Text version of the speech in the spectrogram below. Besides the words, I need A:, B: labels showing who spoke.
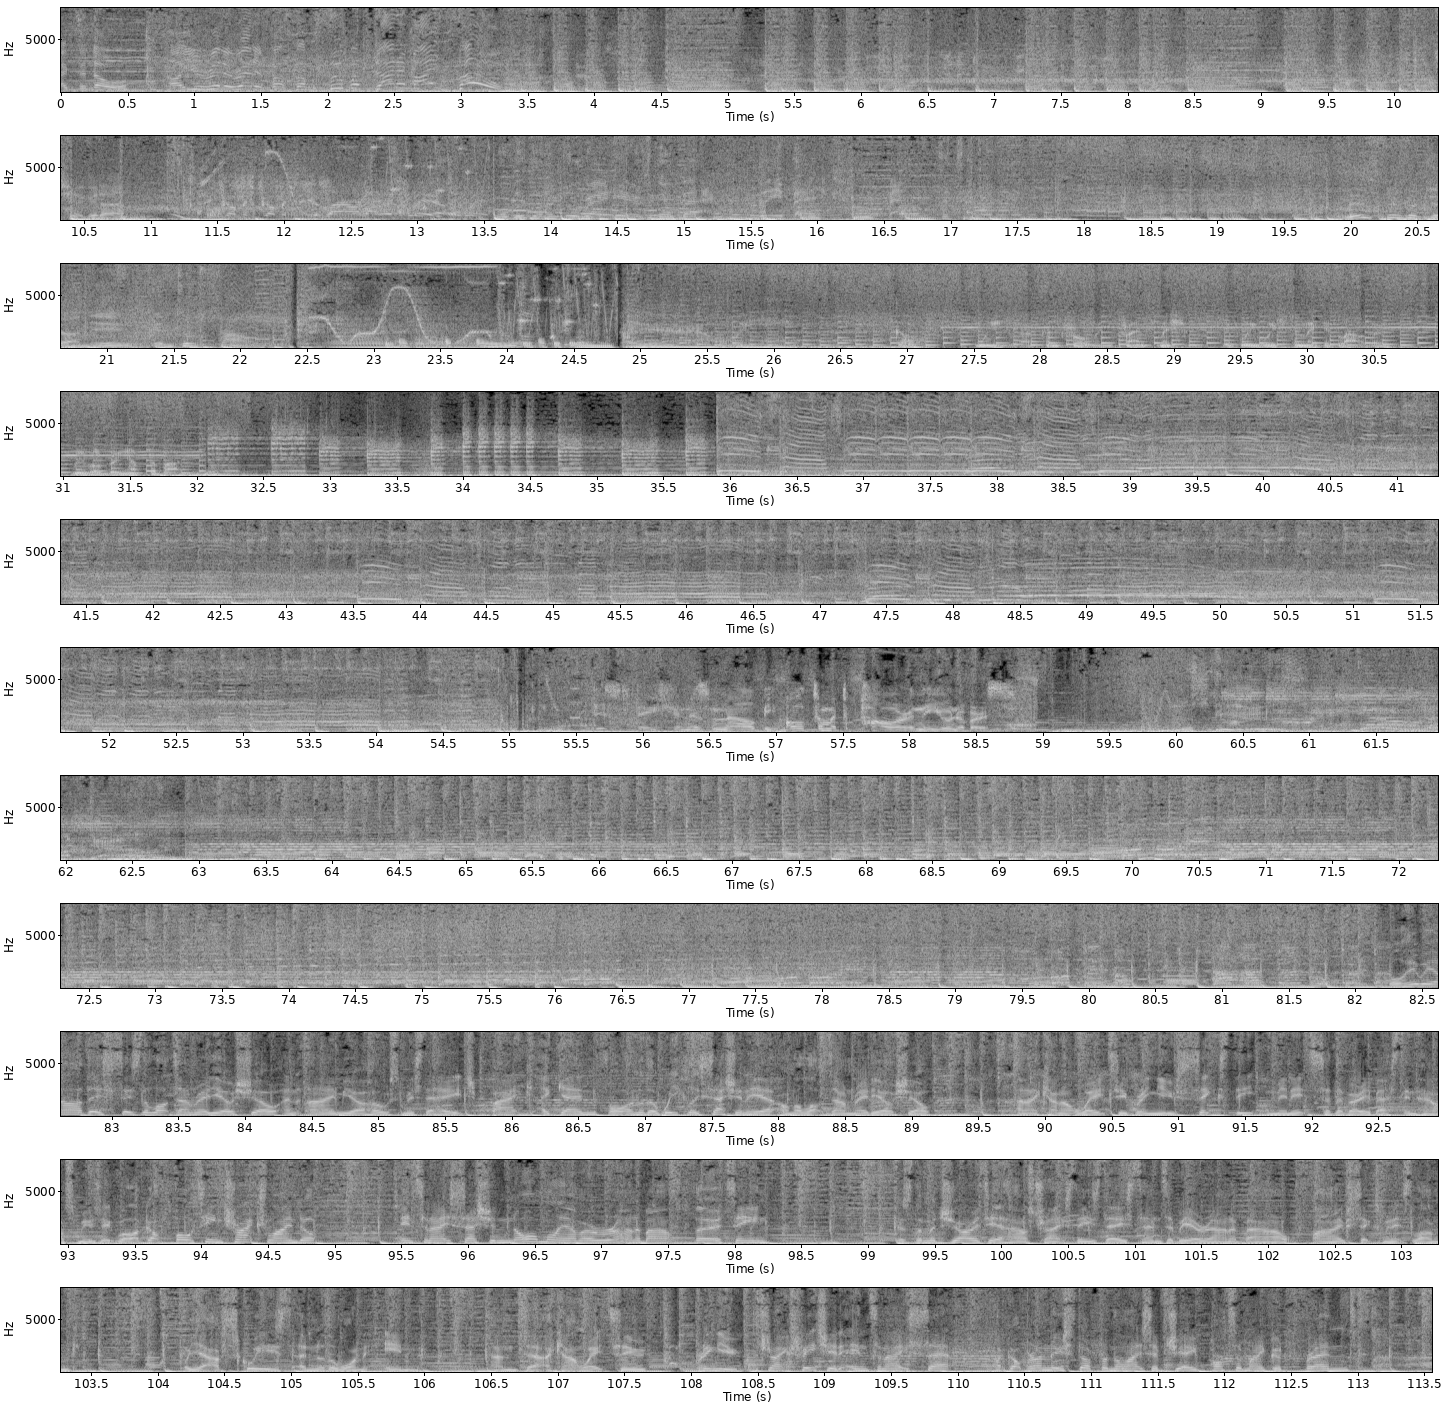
A: like to know, are you really ready for some super dynamite soul?
B: Check it out.
C: Coming, coming to you loud and clear.
D: What we're gonna do right here is go back, way back, back to time.
E: This is a journey into sound.
F: Here we Go. We are controlling transmission. We wish to make it louder, we will bring up the volume.
C: This station is now the ultimate power in the universe.
G: This is the Lockdown Radio Show, and I'm your host, Mr. H, back again for another weekly session here on the Lockdown Radio Show. And I cannot wait to bring you 60 minutes of the very best in house music. Well, I've got 14 tracks lined up in tonight's session. Normally, I'm around about 13 because the majority of house tracks these days tend to be around about five, six minutes long. But yeah, I've squeezed another one in, and uh, I can't wait to bring you the tracks featured in tonight's set. I've got brand new stuff from the likes of Jay Potter, my good friend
